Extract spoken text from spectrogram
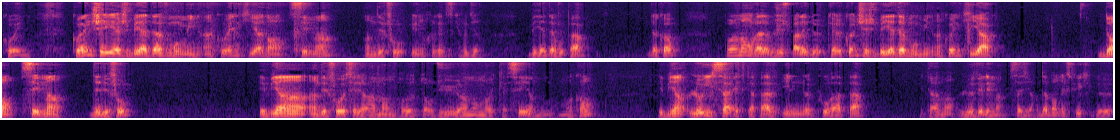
Kohen. Kohen Sheyesh Beyadav Moumin, un Kohen qui a dans ses mains un défaut. A une requête, ce qu'il faut dire Beyadav ou pas? D'accord? Pour le moment, on va juste parler de Kohen Sheyesh Beyadav Moumin, un Kohen qui a dans ses mains des défauts, eh bien, un défaut, c'est-à-dire un membre tordu, un membre cassé, un membre manquant, eh bien, l'Oïssa est capable, il ne pourra pas, littéralement, lever les mains. C'est-à-dire, d'abord on explique le,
